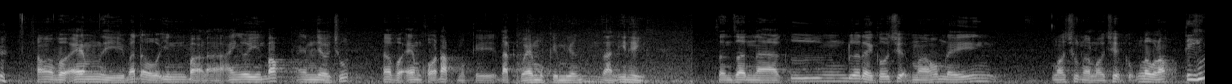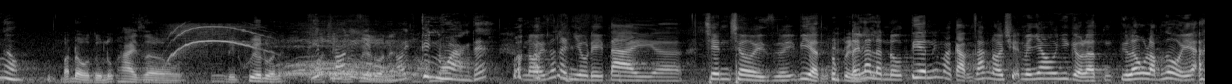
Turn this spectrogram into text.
xong rồi vợ em thì bắt đầu in bảo là anh ơi inbox em nhờ chút. Là vợ em có đặt một cái đặt của em một cái miếng dán in hình. Dần dần là cứ đưa đẩy câu chuyện mà hôm đấy nói chung là nói chuyện cũng lâu lắm. Tiếng không? bắt đầu từ lúc 2 giờ đến khuya luôn đấy Khiếp nói nói cái khuya luôn đấy nói kinh hoàng thế. Nói rất là nhiều đề tài ờ, trên trời dưới biển. Đấy là lần đầu tiên ấy mà cảm giác nói chuyện với nhau như kiểu là từ lâu lắm rồi ạ.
